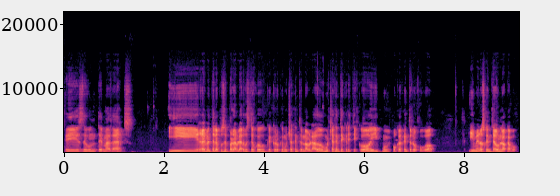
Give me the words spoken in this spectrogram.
es de un tema Darks. Y realmente la puse para hablar de este juego que creo que mucha gente no ha hablado. Mucha gente criticó y muy poca gente lo jugó. Y menos gente aún lo acabó.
